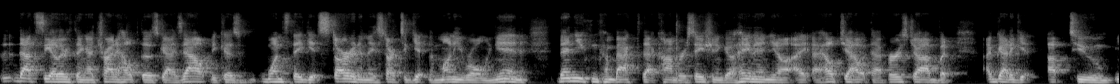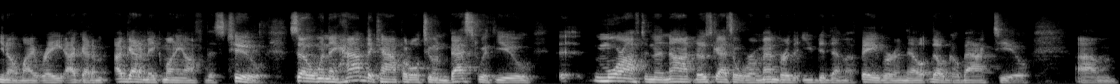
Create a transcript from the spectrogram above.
that's the other thing. I try to help those guys out because once they get started and they start to get the money rolling in, then you can come back to that conversation and go, "Hey, man, you know, I, I helped you out with that first job, but I've got to get up to you know my rate. I've got to I've got to make money off of this too." So when they have the capital to invest with you, uh, more often than not, those guys will remember that you did them a favor and they'll they'll go back to you. Um,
